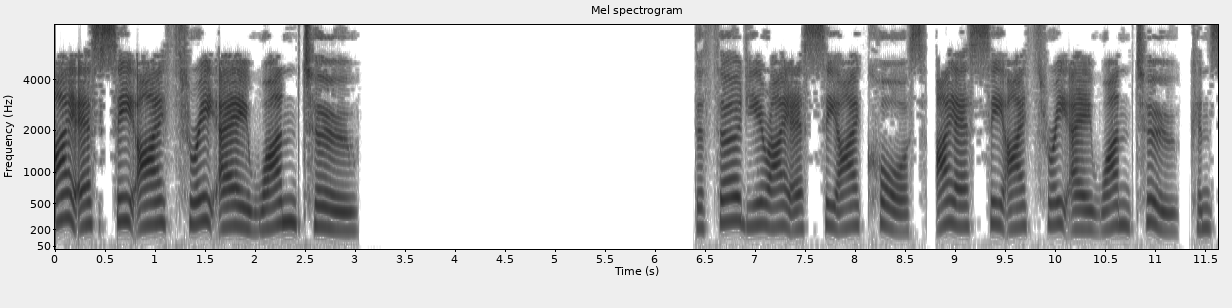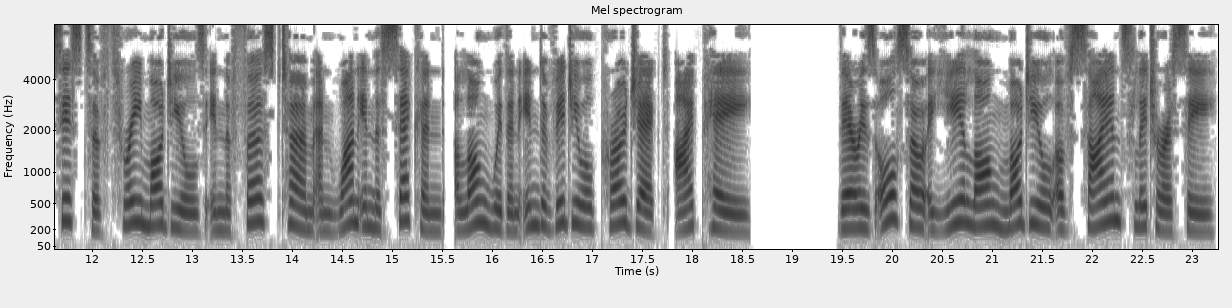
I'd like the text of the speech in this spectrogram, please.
ISCI 3A12 The third-year ISCI course, ISCI 3A12, consists of three modules in the first term and one in the second, along with an individual project. There is also a year-long module of science literacy.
